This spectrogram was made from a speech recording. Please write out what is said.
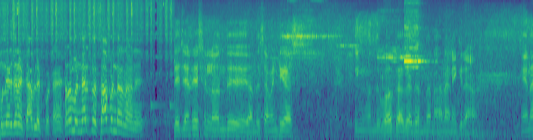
முன்னாடி தானே டேப்லெட் போட்டேன். அரை மணி நேரத்தில் சாப்பிட்றேன் நானு. இந்த ஜென்ரேஷனில் வந்து அந்த செவன்ட்டி ஹவர்ஸ் திங் வந்து ஒர்க் ஆகாதுன்னு தான் நான் நினைக்கிறேன். ஏன்னா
